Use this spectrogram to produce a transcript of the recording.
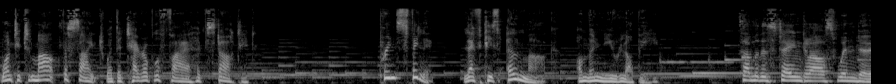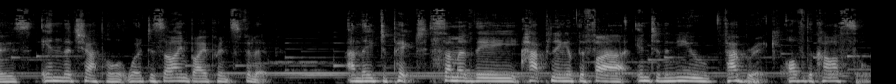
wanted to mark the site where the terrible fire had started. Prince Philip left his own mark on the new lobby. Some of the stained glass windows in the chapel were designed by Prince Philip and they depict some of the happening of the fire into the new fabric of the castle.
